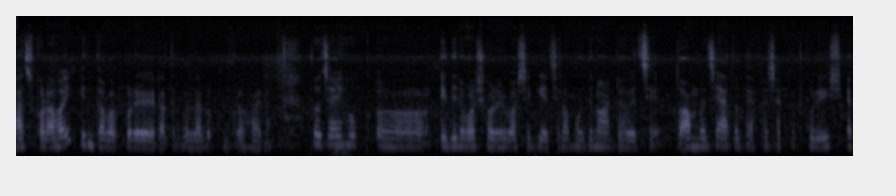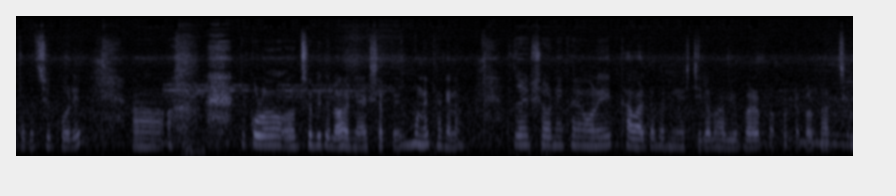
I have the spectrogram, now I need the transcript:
কাজ করা হয়, কিন্তু আবার পরে রাতের বেলা এরকম করে হয় না। তো যাই হোক এদিন আবার শহরের বাসে গিয়েছিলাম ওই দিনও আড্ডা হয়েছে। তো আমরা যে এত দেখা সাক্ষাৎ করি, এত কিছু করি কোনো ছবি তোলা হয়নি একসাথে, মনে থাকে না। হোক এখানে অনেক খাবার দাবার নিয়ে এসেছিল, ভাবি আবার পাপড় টাপড় ভাত ছিল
